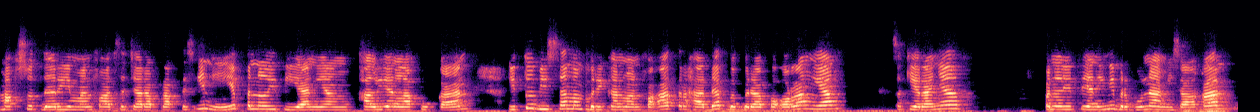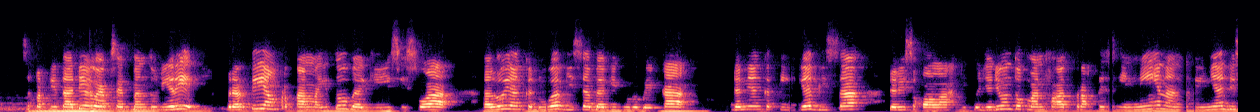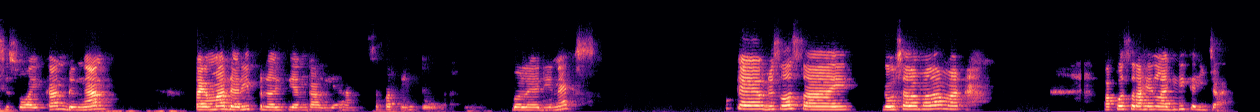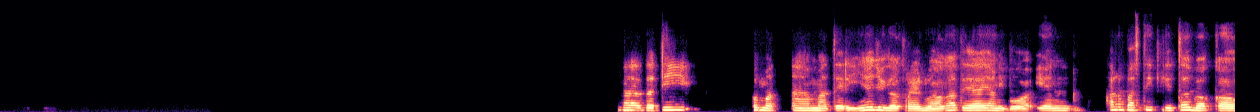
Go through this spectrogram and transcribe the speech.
Maksud dari manfaat secara praktis ini, penelitian yang kalian lakukan itu bisa memberikan manfaat terhadap beberapa orang yang sekiranya penelitian ini berguna. Misalkan seperti tadi website bantu diri, berarti yang pertama itu bagi siswa, lalu yang kedua bisa bagi guru BK, dan yang ketiga bisa dari sekolah gitu. Jadi untuk manfaat praktis ini nantinya disesuaikan dengan tema dari penelitian kalian. Seperti itu. Boleh di next? Oke, udah selesai. Gak usah lama-lama. Aku serahin lagi ke Ica. Nah, tadi eh, materinya juga keren banget ya yang dibawain. Kan pasti kita bakal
